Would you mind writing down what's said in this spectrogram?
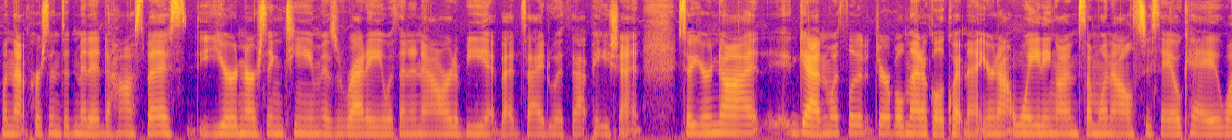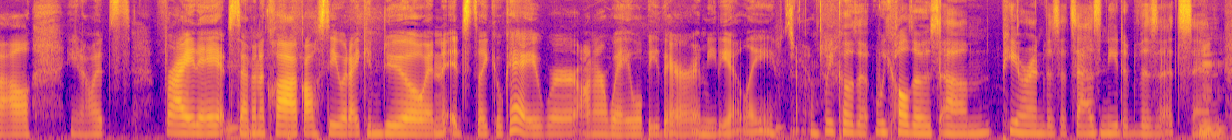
When that person's admitted to hospice, your nursing team is ready within an hour to be at bedside with that patient. So you're not, again, with durable medical equipment, you're not waiting on someone else to say, okay, well, you know, it's Friday at seven mm-hmm. o'clock. I'll see what I can do, and it's like, okay, we're on our way. We'll be there immediately. Mm-hmm. So. We call the, we call those um, PRN visits as needed visits, and mm-hmm.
